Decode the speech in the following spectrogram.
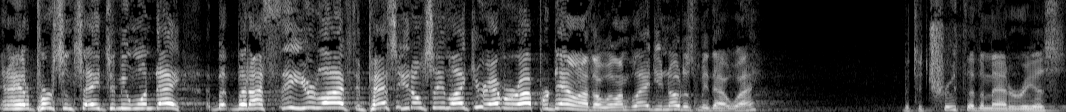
And I had a person say to me one day, but, but I see your life, and Pastor, you don't seem like you're ever up or down. I thought, well, I'm glad you noticed me that way. But the truth of the matter is,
